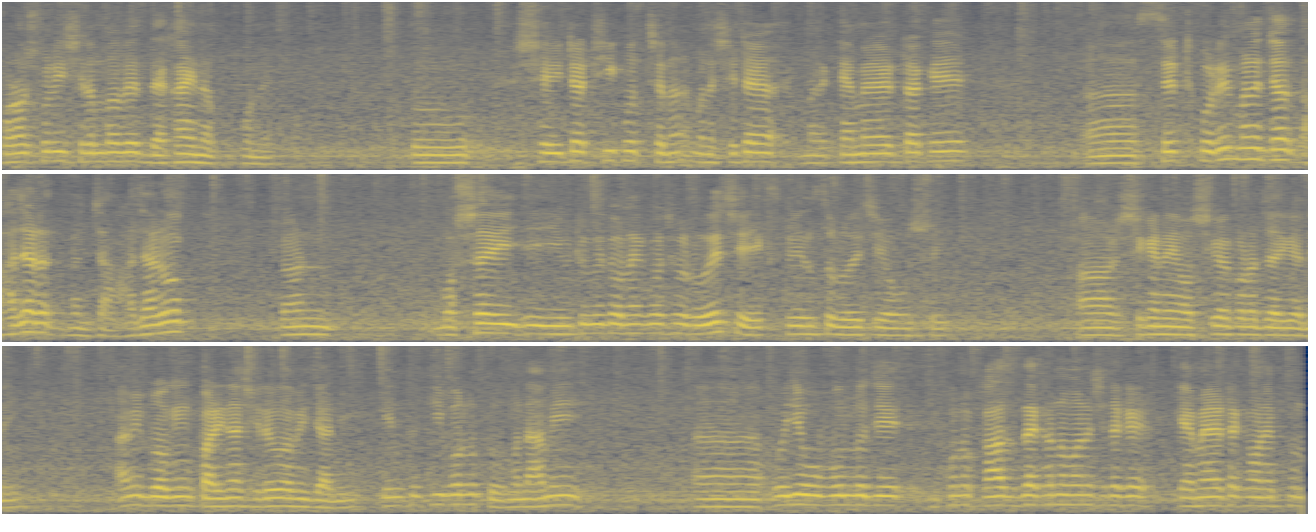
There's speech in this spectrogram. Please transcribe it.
সরাসরি সেরকমভাবে দেখাই না ফোনে তো সেইটা ঠিক হচ্ছে না। মানে সেটা মানে ক্যামেরাটাকে সেট করে মানে যা হাজার যা হাজার হোক, কারণ বর্ষায় এই ইউটিউবে তো অনেক বছর রয়েছে এক্সপিরিয়েন্স তো রয়েছে অবশ্যই। আর সেখানে অস্বীকার করার জায়গা নেই। আমি ব্লগিং পারি না, সেটাও আমি জানি। কিন্তু কি বলো তো মানে আমি ওই যে ও বলল যে কোনো কাজ দেখানো মানে সেটাকে ক্যামেরাটাকে অনেকক্ষণ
